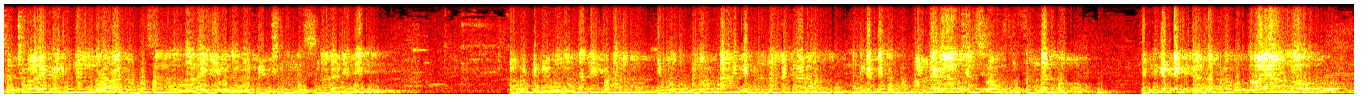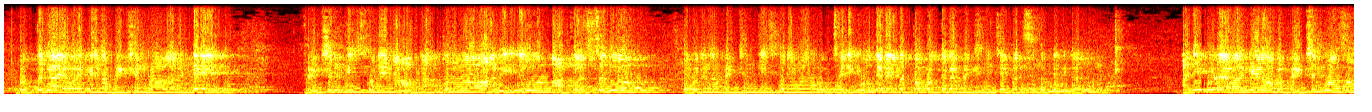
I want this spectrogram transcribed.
సచివాలయ కన్వీనర్ల ద్వారా గృహ సంఘాల ద్వారా ఏ విధంగా పెన్షన్ అందిస్తున్నారు అనేది కాబట్టి మిమ్మల్ని అందరినీ కూడా ఈరోజు పిలవడానికి ప్రధాన కారణం ఎందుకంటే ఇది ఒక పండగలా చేసుకోవాల్సిన సందర్భం. ఎందుకంటే గత ప్రభుత్వ హయాంలో కొత్తగా ఎవరికైనా పెన్షన్ రావాలంటే పెన్షన్ తీసుకునే ఆ ప్రాంతంలో ఆ వీధిలో ఆ క్లస్టర్లో కొత్తగా పెన్షన్ ఇచ్చే పరిస్థితి ఉండేది కాదు. అది కూడా ఎవరికైనా ఒక పెన్షన్ కోసం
